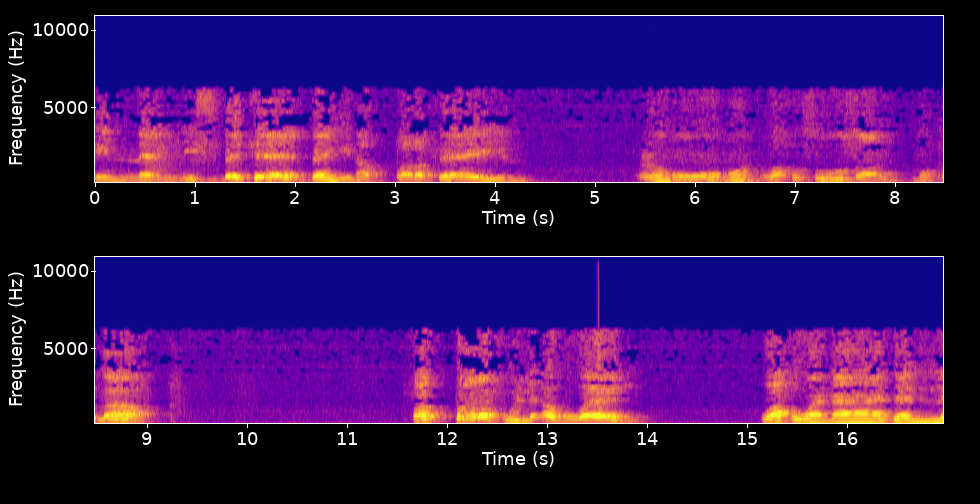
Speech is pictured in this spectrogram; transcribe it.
إن النسبة بين الطرفين عموم وخصوص مطلق. فالطرف الأول وهو ما دل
